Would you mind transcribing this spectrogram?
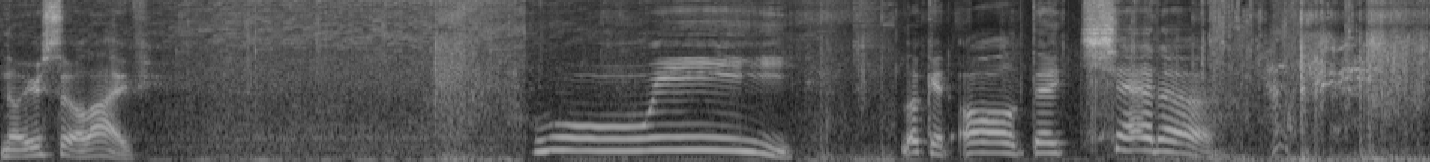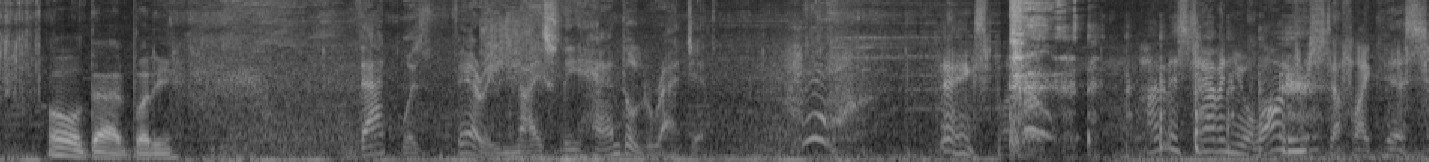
No, you're still alive. Ooh-wee! Look at all the cheddar! Hold that, buddy. That was very nicely handled, Ratchet. Thanks, bud. I missed having you along for stuff like this.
